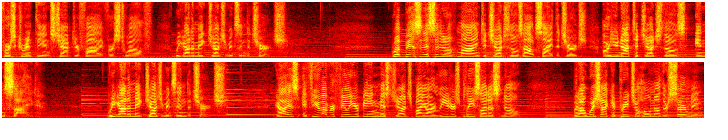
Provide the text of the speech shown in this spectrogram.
1 Corinthians chapter 5, verse 12. We got to make judgments in the church. What business is it of mine to judge those outside the church? Are you not to judge those inside? We got to make judgments in the church. Guys, if you ever feel you're being misjudged by our leaders, please let us know. But I wish I could preach a whole nother sermon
